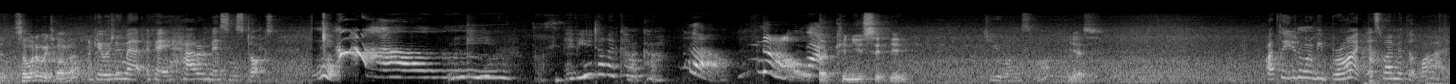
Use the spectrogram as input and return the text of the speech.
it. So what are we talking about? Okay, we're talking about, okay, how to mess in stocks. Monkey. Have you done a caca? No. No. So can you sit here? Do you want to swap? Yes. I thought you didn't want to be bright. That's why I moved it light.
